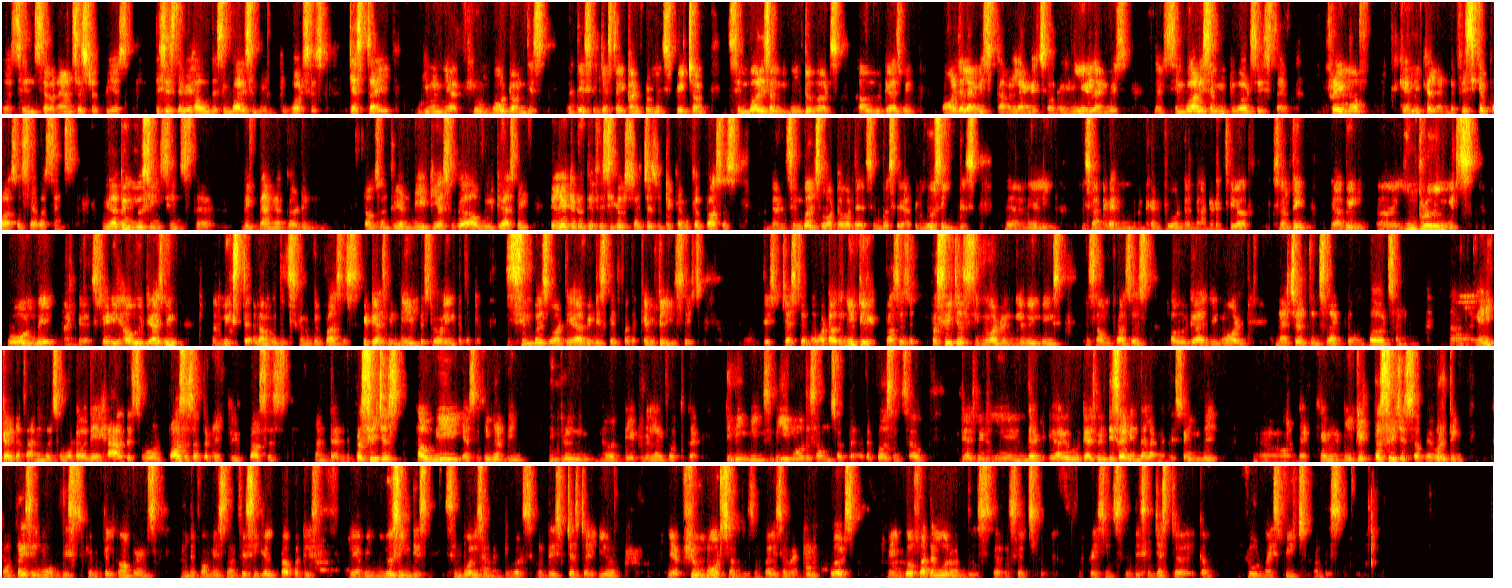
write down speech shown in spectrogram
uh, since our ancestral years. This is the way how the symbolism into words is. Just I given a few note on this. This is just a my speech on symbolism into words, how it has been all the language, Tamil language or any language, the symbolism into words is the frame of chemical and the physical process ever since. We have been using since the Big Bang occurred in 1308 years ago, how it has been related to the physical structures with the chemical process and the symbols, whatever the symbols they have been using this uh, nearly is 100 and 102 and 103 or something. They have been uh, improving its own way and uh, how it has been uh, mixed along with this chemical process. It has been named slowly into the symbols what they have been described for the chemical usage. Uh, this just in the what are the nucleic process procedures involved in living beings, the sound process, how it has involved natural things like uh, birds and uh, any kind of animals. So whatever they have this own process of the nucleic process and then the procedures, how we as a human being improving our day-to-day life of the living beings. We know the sounds of the other persons, how it has been in that it has been designed in the language the same way uh, that nucleic procedures of everything comprising of these chemical components in the formation of physical properties. We have been using this symbolism into words. This just I give a few notes on the symbolism and words. May go furthermore on this research questions. So this is just uh, conclude my speech on this.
